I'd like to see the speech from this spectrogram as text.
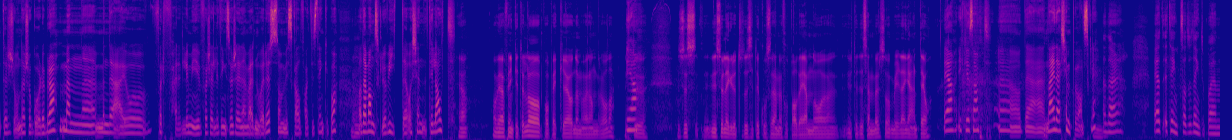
intensjoner, så går det bra. Men, men det er jo forferdelig mye forskjellige ting som skjer i den verden vår, som vi skal faktisk tenke på. Ja. Og det er vanskelig å vite og kjenne til alt. ja. Og vi er flinke til å påpeke og dømme hverandre òg, da. Hvis, Ja. du, hvis, du, hvis du legger ut at du sitter og koser deg med fotball-VM nå ute i desember, så blir det gærent, det òg. Ja, ikke sant? Uh, det er, nei, det er kjempevanskelig. Mm. Ja, det er det. Jeg tenkte, satt og tenkte på en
